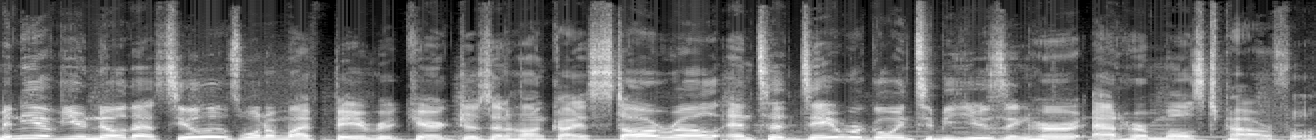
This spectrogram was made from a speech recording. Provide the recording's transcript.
Many of you know that Seele is one of my favorite characters in Honkai Star Rail, and today we're going to be using her at her most powerful.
